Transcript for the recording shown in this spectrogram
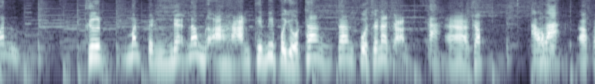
มันคือมันเป็นแนะนำอาหารที่มีประโยชน์ทั้งทั้งโภชนาการค่ะ อ่าครับ เอาละอ่าไป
